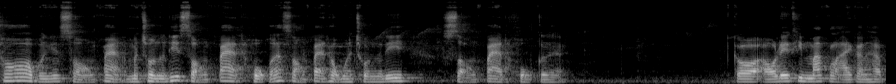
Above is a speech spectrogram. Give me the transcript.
ชอบอย่างเงี้ยสองแปดมันชนกันที่สองแปดหกและสองแปดหกมันชนกันที่สองแปดหกเลย ก็เอาเลขที่มักหลายก่อนครับ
